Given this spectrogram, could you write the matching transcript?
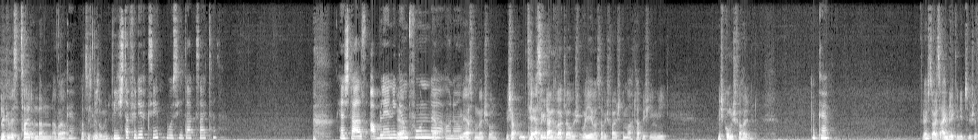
Eine gewisse Zeit und dann aber okay. hat es mir so mit. Wie war das für dich, gewesen, wo sie da gesagt hat? Hast du das als Ablehnung ja. empfunden? Ja, oder? Im ersten Moment schon. Ich hab, der erste Gedanke war, glaube ich, oh je, was habe ich falsch gemacht? Habe ich irgendwie mich komisch verhalten? Okay. Vielleicht so als Einblick in die Psyche.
